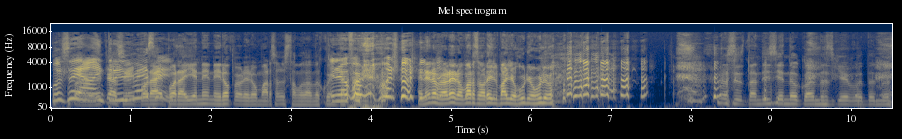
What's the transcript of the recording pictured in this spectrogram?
O sea, en tres así, meses. por, ahí, por ahí en enero, febrero, marzo nos estamos dando cuenta. Enero, febrero, marzo, abril. Enero, febrero, marzo, abril, mayo, junio, julio. Nos están diciendo cuándo es que putas nos...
